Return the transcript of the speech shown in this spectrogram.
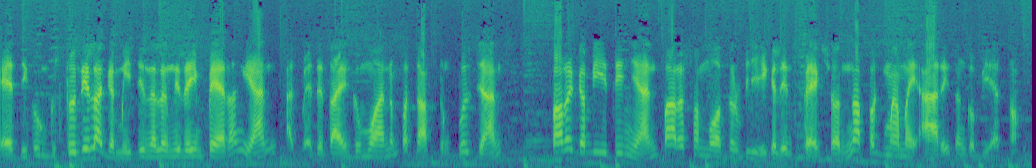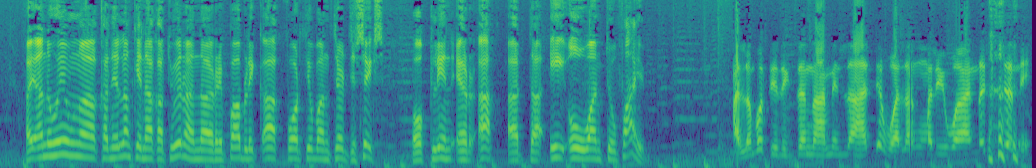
Eh di kung gusto nila, gamitin na lang nila yung perang yan at pwede tayong gumawa ng patas tungkol dyan para gamitin yan para sa motor vehicle inspection na pagmamay-ari ng gobyerno. Ay ano yung uh, kanilang kinakatwiran na Republic Act 4136 o Clean Air Act at uh, EO 125? Alam mo, tinignan namin lahat yan. Walang maliwanag dyan eh.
